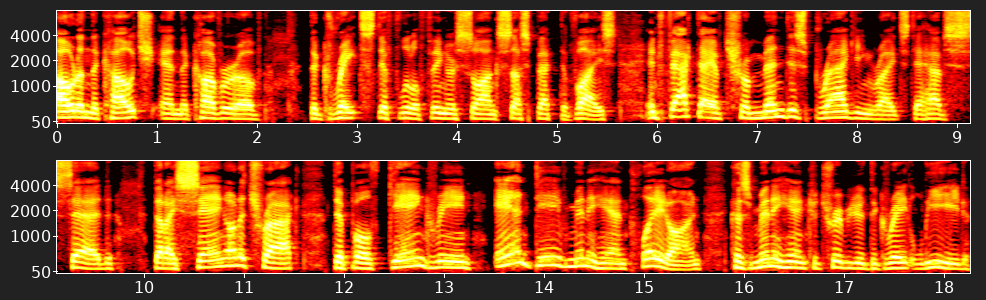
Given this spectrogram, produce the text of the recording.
Out on the Couch and the cover of the great Stiff Little Finger song Suspect Device. In fact, I have tremendous bragging rights to have said that I sang on a track that both Gang Green and Dave Minehan played on, because Minehan contributed the great lead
